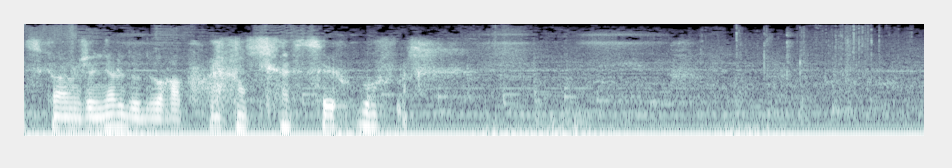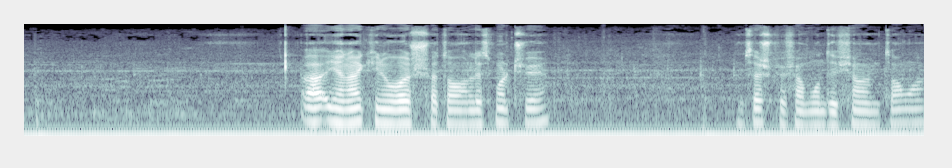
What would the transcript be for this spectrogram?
C'est quand même génial de devoir gars, c'est ouf. Ah il y en a un qui nous rush, attends laisse-moi le tuer. Comme ça je peux faire mon défi en même temps moi.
